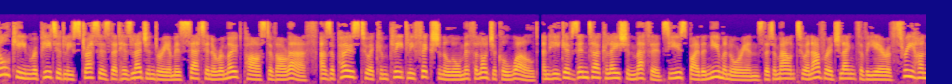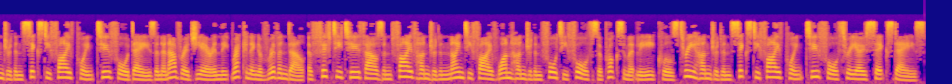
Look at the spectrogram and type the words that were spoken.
Tolkien repeatedly stresses that his legendarium is set in a remote past of our Earth as opposed to a completely fictional or mythological world, and he gives intercalation methods used by the Númenóreans that amount to an average length of a year of 365.24 days and an average year in the reckoning of Rivendell of 52,595 144ths, approximately equals 365.24306 days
